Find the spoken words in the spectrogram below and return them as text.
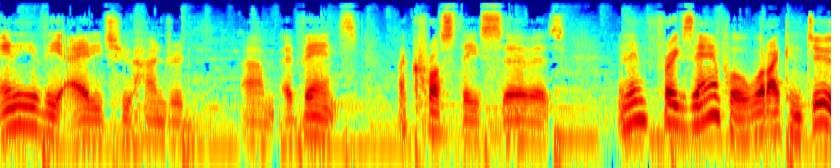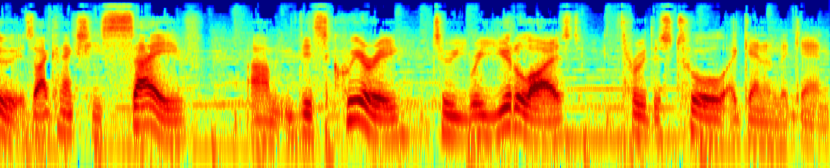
any of the 8200 um, events across these servers. And then, for example, what I can do is I can actually save um, this query to be reutilized through this tool again and again.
